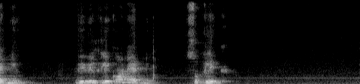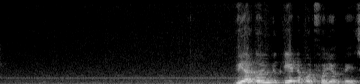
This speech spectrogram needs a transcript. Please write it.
add new. We will click on add new. So click. We are going to create a portfolio page.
